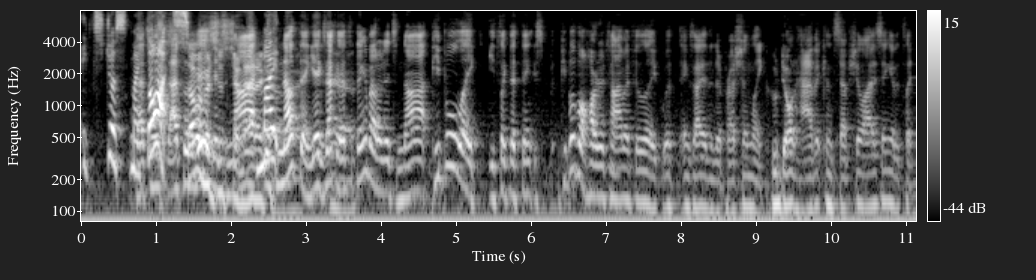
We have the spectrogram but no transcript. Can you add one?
"It's just my That's thoughts." What, that's Some what of it it's just It's not. My, It's nothing. Yeah, exactly. That's the thing about it. It's not. People like. It's like the thing. People have a harder time. I feel like with anxiety and depression, like who don't have it, conceptualizing it. It's like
